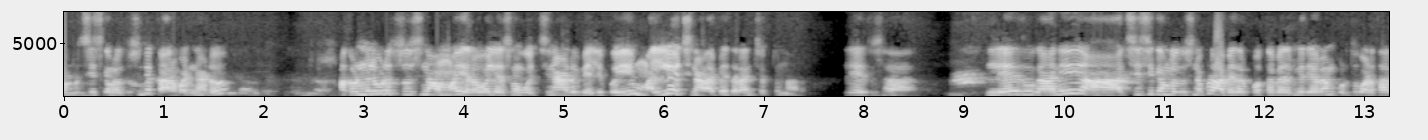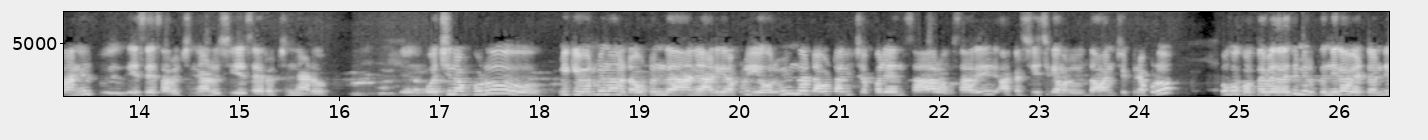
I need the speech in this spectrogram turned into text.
అప్పుడు సీసీ కెమెరా చూసింటే కనబడినాడు. అక్కడ ఉన్న కూడా చూసినా అమ్మ ఇరవై వేసుకొని వచ్చినాడు వెళ్ళిపోయి మళ్ళీ వచ్చినాడు ఆ బెదర్ అని చెప్తున్నారు. లేదు సార్. లేదు కానీ ఆ సీసీ కెమెరా చూసినప్పుడు ఆ బెదర్ కొత్త బెదర్. మీరు ఎవరైనా గుర్తుపడతారని ఏసఐ సార్ వచ్చినాడు సిఎస్ఐ వచ్చినాడు. వచ్చినప్పుడు మీకు ఎవరి మీద డౌట్ ఉందా అని అడిగినప్పుడు ఎవరి మీద డౌట్ అని చెప్పలేను సార్. ఒకసారి అక్కడ సీసీ కెమెరా చూద్దామని చెప్పినప్పుడు ఒక కొత్త బెదర్ అయితే మీరు కిందిగా పెట్టండి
